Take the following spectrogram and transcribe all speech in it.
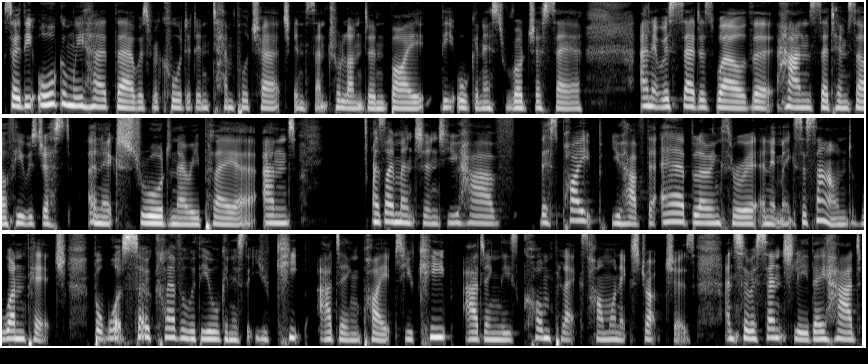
So, the organ we heard there was recorded in Temple Church in central London by the organist Roger Sayer. And it was said as well that Hans said himself he was just an extraordinary player. And as I mentioned, you have this pipe, you have the air blowing through it and it makes a sound, one pitch. But what's so clever with the organ is that you keep adding pipes, you keep adding these complex harmonic structures. And so essentially, they had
